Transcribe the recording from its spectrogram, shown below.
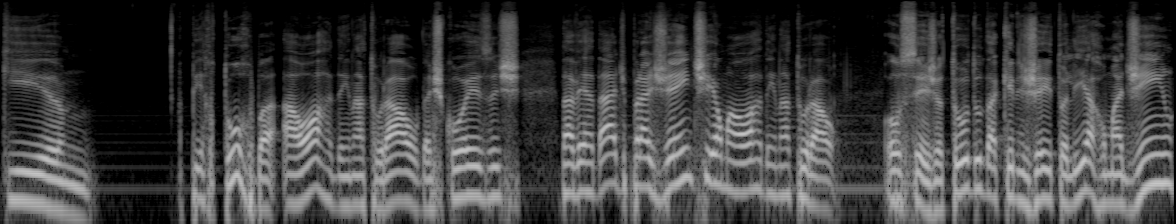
que hum, perturba a ordem natural das coisas. Na verdade, para a gente é uma ordem natural. Ou seja, tudo daquele jeito ali, arrumadinho,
